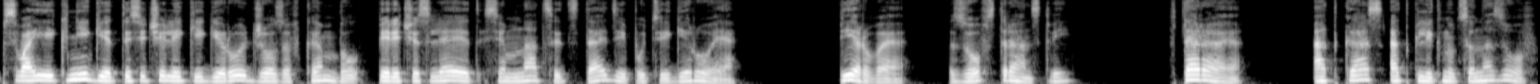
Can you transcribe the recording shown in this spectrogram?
В своей книге «Тысячеликий герой» Джозеф Кэмпбелл перечисляет 17 стадий пути героя. Первая — зов странствий. Вторая — Отказ откликнуться на зов.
